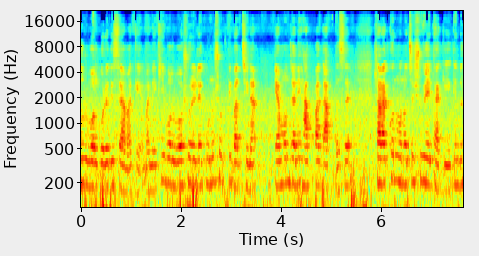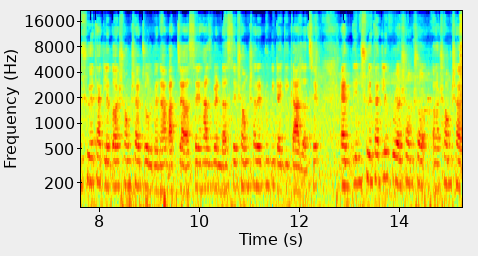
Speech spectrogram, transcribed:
দুর্বল করে দিছে আমাকে। মানে কি বলব, শরীরে কোনো শক্তি পাচ্ছি না। কেমন জানি হাত পা কাঁপতেছে। সারাক্ষণ মনে হচ্ছে শুয়েই থাকি কিন্তু শুয়ে থাকলে তো আর সংসার চলবে না। বাচ্চা আছে হাজব্যান্ড আছে সংসারের টুকিটাকি কাজ আছে। একদিন শুয়ে থাকলে পুরো সংসার সংসার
